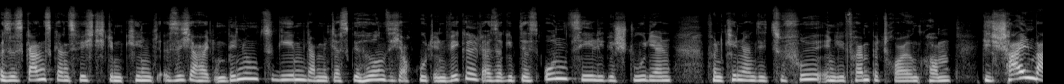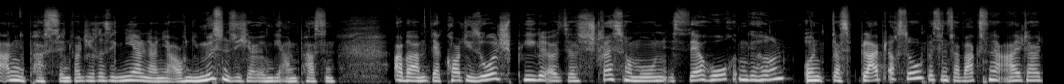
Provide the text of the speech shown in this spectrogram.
Also es ist ganz, ganz wichtig, dem Kind Sicherheit und Bindung zu geben, damit das Gehirn sich auch gut entwickelt. Also gibt es unzählige Studien von Kindern, die zu früh in die Fremdbetreuung kommen, die scheinbar angepasst sind, weil die resignieren dann ja auch und die müssen sich ja irgendwie anpassen. Aber der Cortisolspiegel, also das Stresshormon, ist sehr hoch im Gehirn. Und das bleibt auch so bis ins Erwachsenealter.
